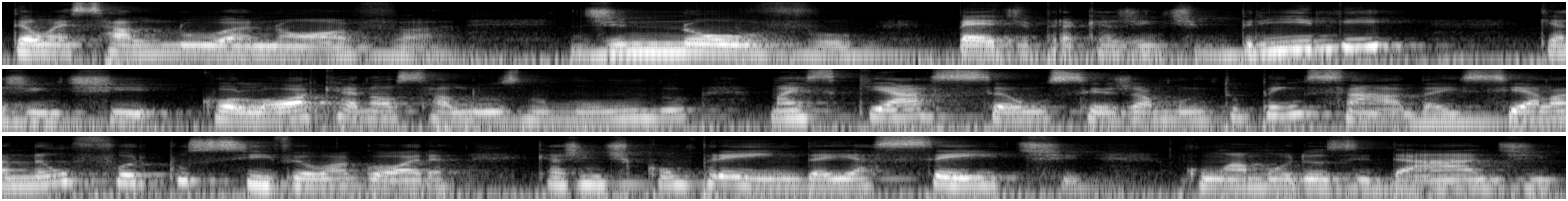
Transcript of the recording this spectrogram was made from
Então, essa lua nova, de novo, pede para que a gente brilhe que a gente coloque a nossa luz no mundo, mas que a ação seja muito pensada e se ela não for possível agora, que a gente compreenda e aceite com amorosidade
